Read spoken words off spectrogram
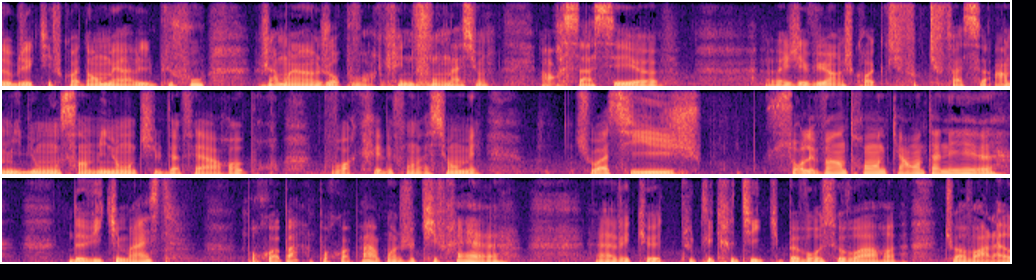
objectifs, quoi. Dans mes rêves les plus fous, j'aimerais un jour pouvoir créer une fondation. Alors ça, c'est j'ai vu, hein, je crois qu'il faut que tu fasses 1 million, 5 millions de chiffre d'affaires pour pouvoir créer des fondations. Mais tu vois, si sur les 20, 30, 40 années euh, de vie qui me restent, pourquoi pas Pourquoi pas Moi, je kifferais. Euh, avec euh, toutes les critiques qu'ils peuvent recevoir, tu vas voir là,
